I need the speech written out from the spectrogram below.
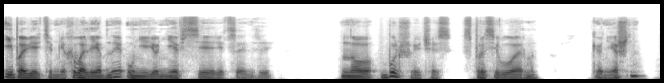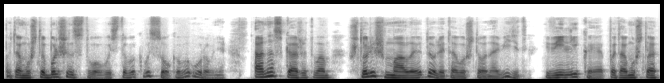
И поверьте мне, хвалебные у нее не все рецензии. Но большая часть, спросил Уайерман. Конечно, потому что большинство выставок высокого уровня. Она скажет вам, что лишь малая доля того, что она видит, великая, потому что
